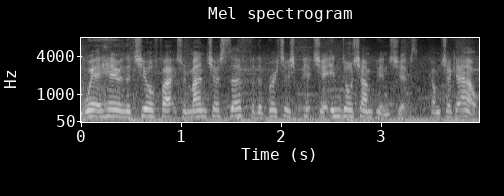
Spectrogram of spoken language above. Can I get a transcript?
We're here in the Chill Factory Manchester for the British Pitcher Indoor Championships. Come check it out.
